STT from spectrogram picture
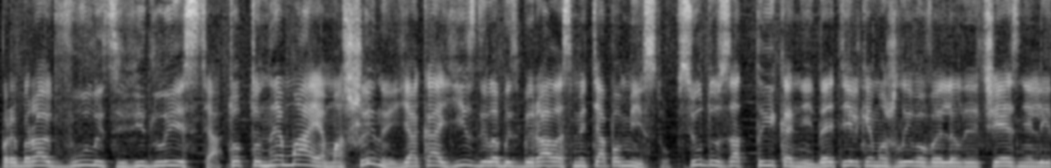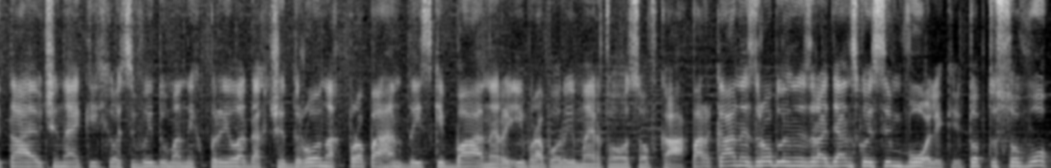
прибирають вулиці від листя. Тобто немає машини, яка їздила би збирала сміття по місту. Всюду затикані, де тільки можливо величезні літаючи на якихось видуманих приладах чи дронах пропагандистські банери і прапори мертвого совка. Паркани зроблені з радянської символіки, тобто совок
